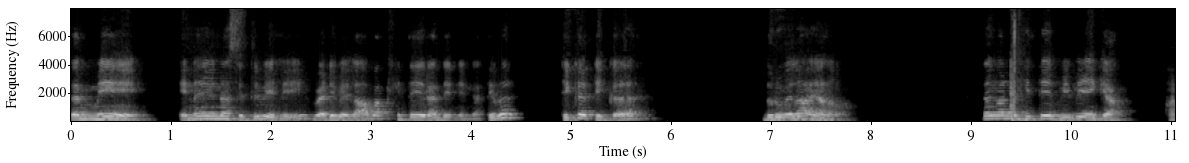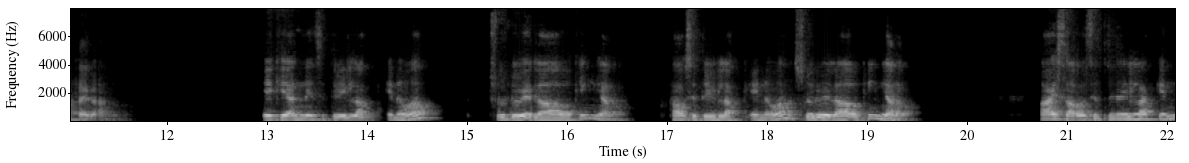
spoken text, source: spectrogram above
දැන් මේ එන එන සිතුවිලි වැඩි වෙලාවක් හිතේ රැඳෙන්නේ නැතිව ටික ටික දුර වෙලා යනවා. දැන් අන්න හිතේ විවේකයක් හට ගන්නවා. ඒ කියන්නේ සිතුවිල්ලක් එනවා සුළු වේලාවකින් යනවා. තව සිතුවිල්ලක් එනවා සුළු වේලාවකින් යනවා. ආයි සව සිතුවිල්ලක් එන්න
